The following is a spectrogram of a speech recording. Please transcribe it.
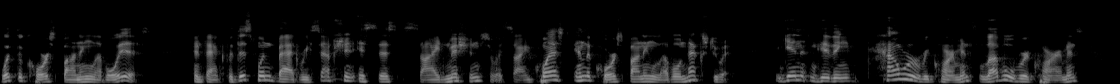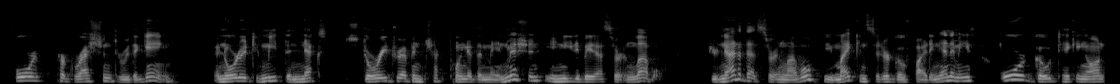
what the corresponding level is. In fact, for this one, bad reception, it says side mission, so a side quest, and the corresponding level next to it. Again, giving power requirements, level requirements for progression through the game. In order to meet the next story driven checkpoint of the main mission, you need to be at a certain level. If you're not at that certain level, you might consider go fighting enemies or go taking on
